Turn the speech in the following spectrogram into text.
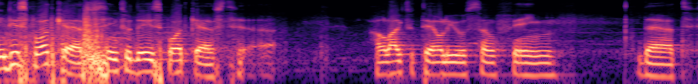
in this podcast, in today's podcast, uh, I would like to tell you something that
